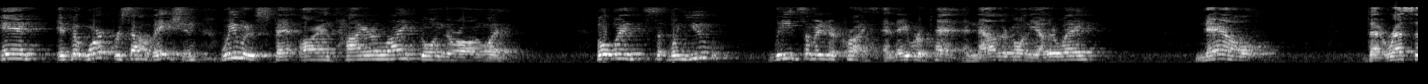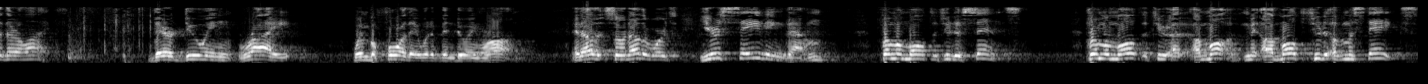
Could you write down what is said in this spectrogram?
And if it weren't for salvation, we would have spent our entire life going the wrong way. But when, when you lead somebody to Christ and they repent and now they're going the other way, now that rest of their life, they're doing right when before they would have been doing wrong. Other, so in other words, you're saving them from a multitude of sins. from a multitude, a, a, a multitude of mistakes.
